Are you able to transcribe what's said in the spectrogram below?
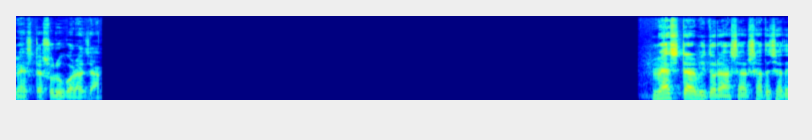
ম্যাচটা শুরু করা যাক। ম্যাচটার ভিতরে আসার সাথে সাথে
